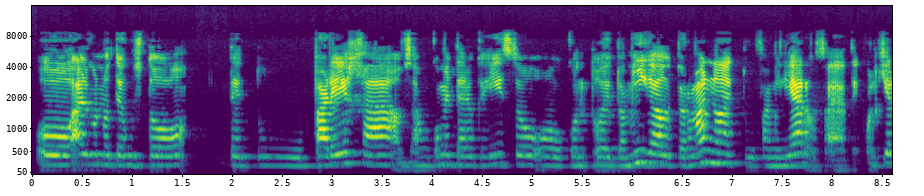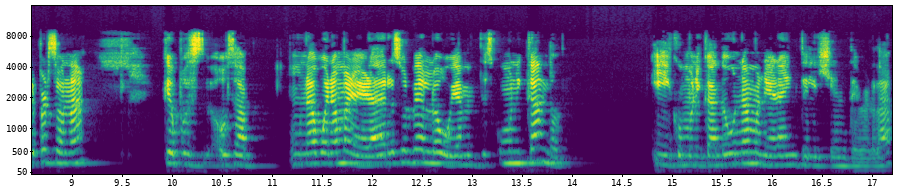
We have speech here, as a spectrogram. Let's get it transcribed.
o algo no te gustó de tu pareja, o sea, un comentario que hizo, o, con, de tu amiga, o de tu hermano, de tu familiar, o sea, de cualquier persona, que pues, o sea, una buena manera de resolverlo obviamente es comunicando y comunicando de una manera inteligente, ¿verdad?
